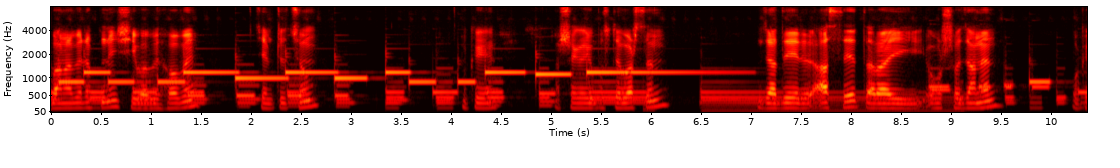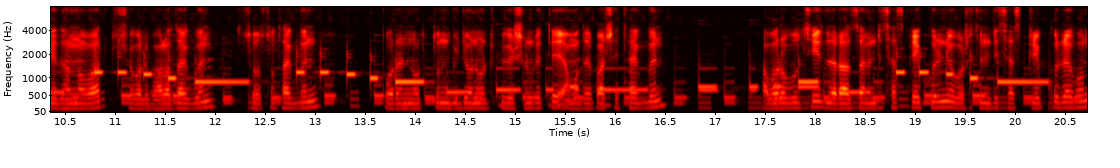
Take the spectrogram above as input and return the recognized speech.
বানাবেন আপনি, সেভাবে হবে। চেম টু ওকে, আশা করি বুঝতে পারছেন। যাদের আছে তারাই অবশ্যই জানেন। ওকে ধন্যবাদ। সকলে ভালো থাকবেন, সুস্থ থাকবেন। পরে নতুন ভিডিও নোটিফিকেশন পেতে আমাদের পাশে থাকবেন। আবারও বলছি, যারা চ্যানেলটি সাবস্ক্রাইব করেনি অবশ্যই চ্যানেলটি সাবস্ক্রাইব করে রাখুন।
